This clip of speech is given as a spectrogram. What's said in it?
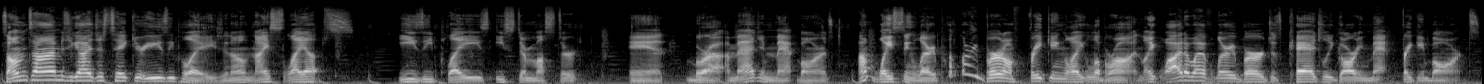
Sometimes you guys just take your easy plays, you know? Nice layups, easy plays, Easter mustard. And, bruh, imagine Matt Barnes. I'm wasting Larry. Put Larry Bird on freaking, like, LeBron. Like, why do I have Larry Bird just casually guarding Matt freaking Barnes?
